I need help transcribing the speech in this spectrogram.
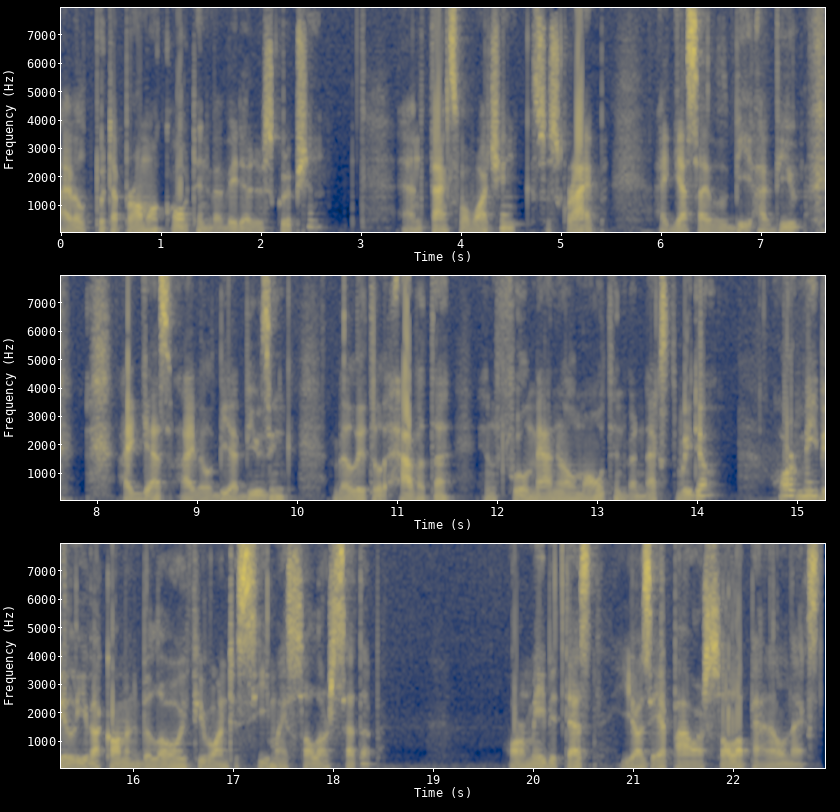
I will put a promo code in the video description. And thanks for watching, subscribe. I guess I will be abu I guess I will be abusing the little Avata in full manual mode in the next video. Or maybe leave a comment below if you want to see my solar setup. Or maybe test Yose Power solar panel next.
